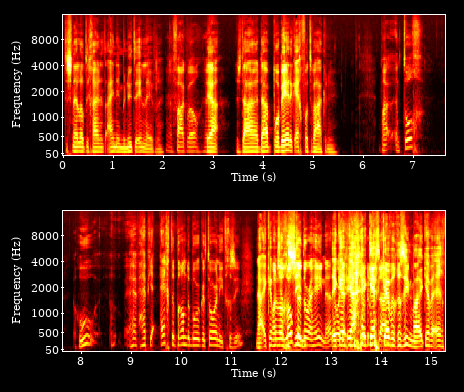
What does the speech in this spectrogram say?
te snel loopt... die ga je in het einde in minuten inleveren. Ja, vaak wel. Ja, ja. dus daar, daar probeerde ik echt voor te waken nu. Maar en toch, hoe heb, heb je echt de Brandenburger Tor niet gezien? Nou, ik heb Want hem je wel loopt gezien. er doorheen, hè? Ik heb, die- ja, ik heb, ik heb hem gezien, maar ik heb er echt.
